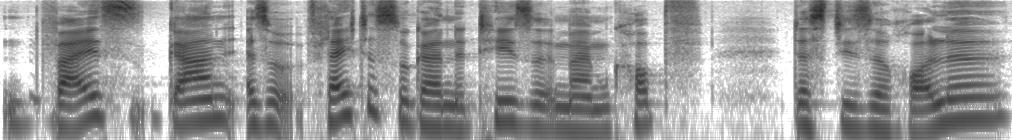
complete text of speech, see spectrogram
weiß gar nicht, also vielleicht ist sogar eine These in meinem Kopf, dass diese Rolle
